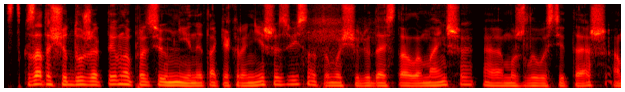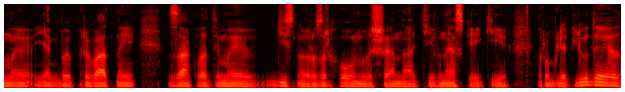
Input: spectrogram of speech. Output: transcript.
Сказати, що дуже активно працюємо, ні, не так як раніше, звісно, тому що людей стало менше, е, можливості теж. А ми, якби приватний заклад, і ми дійсно розраховуємо лише на ті внески, які роблять люди,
